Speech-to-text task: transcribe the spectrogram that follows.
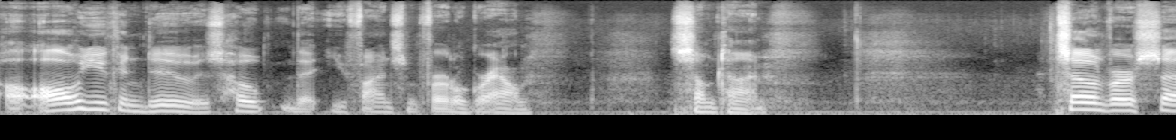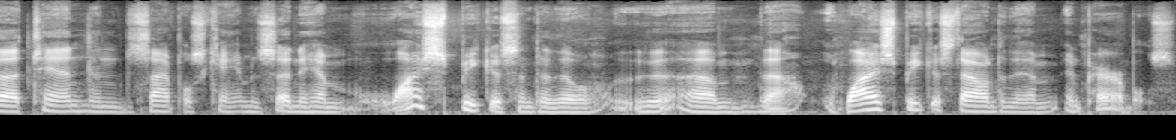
all you can do is hope that you find some fertile ground sometime. So in verse uh, 10, and the disciples came and said to him, Why speakest unto thou, um, thou, why speakest thou unto them in parables?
